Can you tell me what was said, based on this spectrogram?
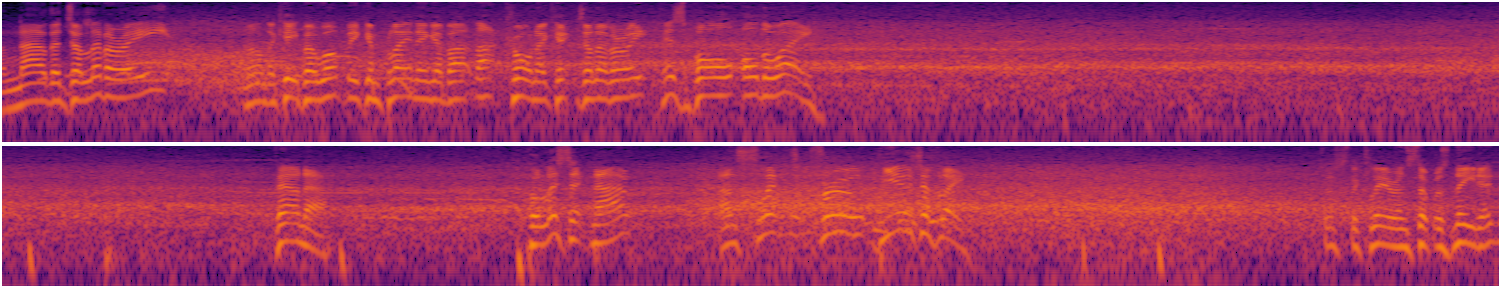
And now the delivery. Well, the keeper won't be complaining about that corner kick delivery. His ball all the way. Werner. Pulisic now. And slipped through beautifully. Just the clearance that was needed.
